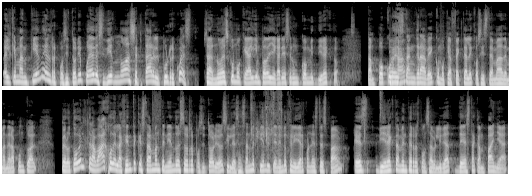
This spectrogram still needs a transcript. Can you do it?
el que mantiene el repositorio puede decidir no aceptar el pull request. O sea, no es como que alguien pueda llegar y hacer un commit directo. Tampoco Ajá. es tan grave como que afecte al ecosistema de manera puntual, pero todo el trabajo de la gente que está manteniendo estos repositorios y les están metiendo y teniendo que lidiar con este spam es directamente responsabilidad de esta campaña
